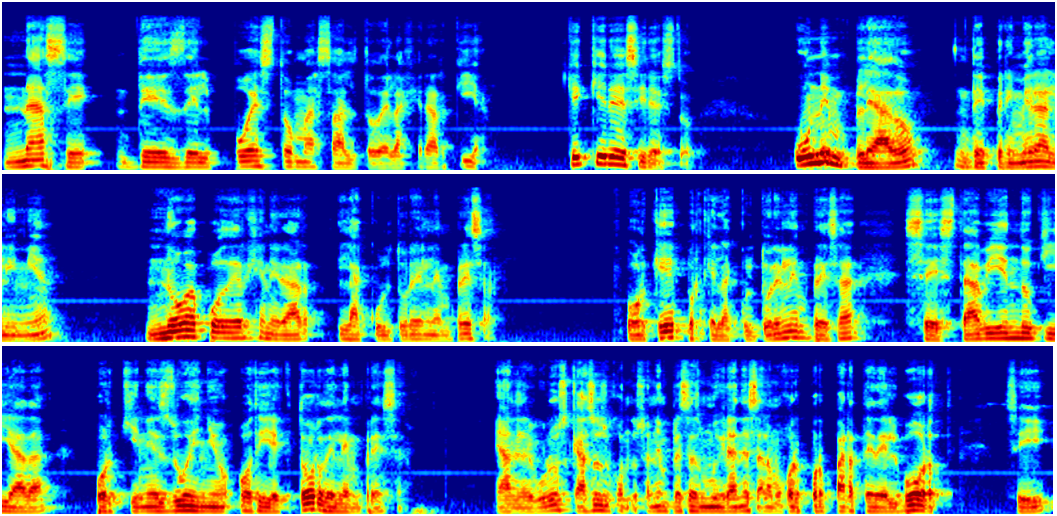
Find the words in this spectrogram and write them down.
nace desde el puesto más alto de la jerarquía. ¿Qué quiere decir esto? Un empleado de primera línea no va a poder generar la cultura en la empresa. ¿Por qué? Porque la cultura en la empresa se está viendo guiada por quien es dueño o director de la empresa en algunos casos, cuando son empresas muy grandes, a lo mejor por parte del board, ¿sí?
